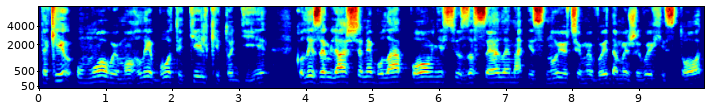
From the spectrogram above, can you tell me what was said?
Такі умови могли бути тільки тоді, коли земля ще не була повністю заселена існуючими видами живих істот,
